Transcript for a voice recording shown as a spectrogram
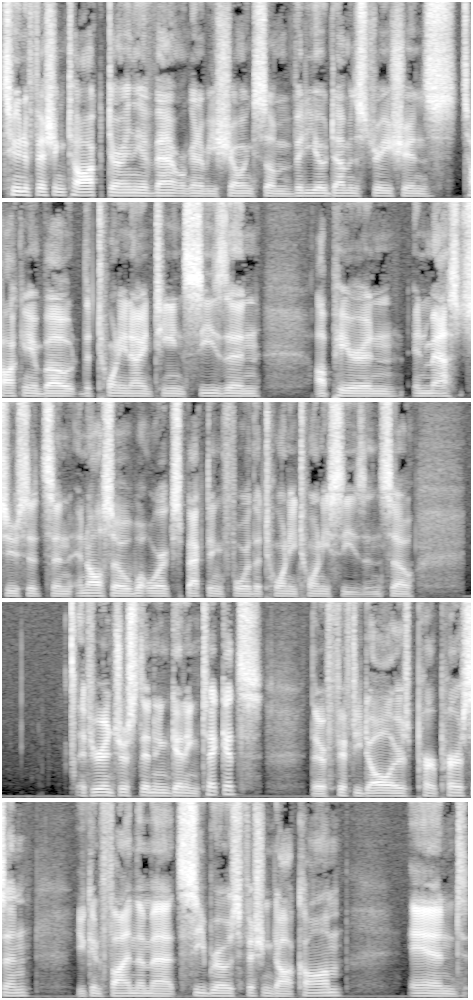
tuna fishing talk during the event. We're going to be showing some video demonstrations talking about the 2019 season up here in, in Massachusetts and, and also what we're expecting for the 2020 season. So if you're interested in getting tickets, they're $50 per person. You can find them at seabrosfishing.com and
